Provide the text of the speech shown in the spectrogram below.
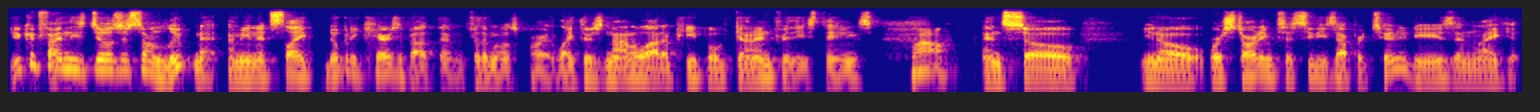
you can find these deals just on LoopNet. I mean, it's like nobody cares about them for the most part. Like there's not a lot of people gunning for these things. Wow. And so you know, we're starting to see these opportunities and like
